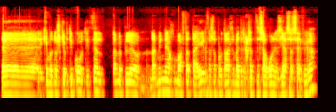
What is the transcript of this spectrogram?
ε, και με το σκεπτικό ότι θέλαμε πλέον να μην έχουμε αυτά τα ήρθα στο πρωτάθλημα, έτρεξα τις αγώνες, γεια σας έφυγα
